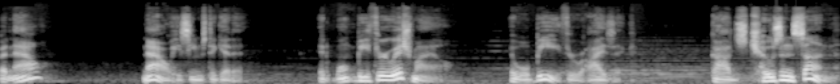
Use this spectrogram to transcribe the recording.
But now, now he seems to get it. It won't be through Ishmael, it will be through Isaac, God's chosen son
